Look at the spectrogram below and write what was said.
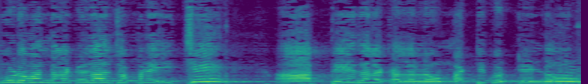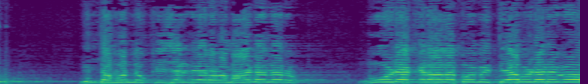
మూడు వందల గజాల చొప్పున ఇచ్చి ఆ పేదల కళ్ళలో మట్టి కొట్టిండు. ఇంతకుముందు కిషన్ రెడ్డి గారు ఒక మాట అన్నారు మూడెకరాల భూమి దేవుడరుగు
